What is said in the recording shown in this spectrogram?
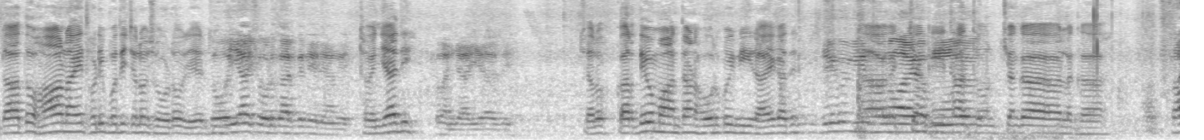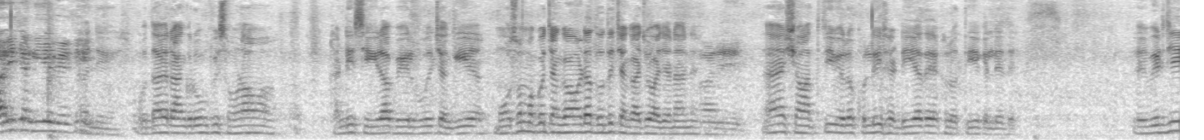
ਦਾ ਤੋਂ ਹਾਂ ਨਾ ਹੀ ਥੋੜੀ ਬਹੁਤੀ ਚਲੋ ਛੋਟ ਹੋ ਜੇ। 2000 ਛੋੜ ਕਰਕੇ ਦੇ ਦੇਵਾਂਗੇ 58 ਦੀ? 55000 ਦੀ। ਚਲੋ ਕਰ ਦਿਓ ਮਾਨਤਾਨ ਹੋਰ ਕੋਈ ਵੀਰ ਆਏਗਾ ਤੇ। ਜੇ ਕੋਈ ਵੀਰ ਆਏਗਾ ਚੰਗੀ ਥਾਂ ਤੋਂ ਚੰਗਾ ਲੱਗਾ। ਸਾਰੀ ਚੰਗੀ ਹੈ ਵੀਰ ਜੀ। ਹਾਂਜੀ ਉਹਦਾ ਰੰਗ ਰੂਪ ਵੀ ਸੋਹਣਾ ਵਾ। ਠੰਡੀ ਸੀਲ ਆ ਬੇਲ ਬੂਲ ਚੰਗੀ ਆ। ਮੌਸਮ ਅੱਗੋਂ ਚੰਗਾ ਹੁੰਦਾ ਦੁੱਧ ਚੰਗਾ ਚੋ ਆ ਜਾਣਾ ਇਹਨੇ। ਹਾਂਜੀ। ਐ ਸ਼ਾਂਤ ਵੇਲੋ ਖੁੱਲੀ ਛੱਡੀ ਆ ਤੇ ਖਲੋਤੀ ਹੈ ਕਿੱਲੇ ਤੇ। ਤੇ ਵੀਰ ਜੀ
